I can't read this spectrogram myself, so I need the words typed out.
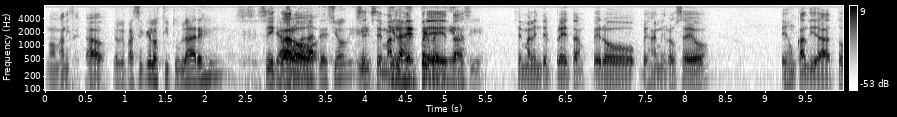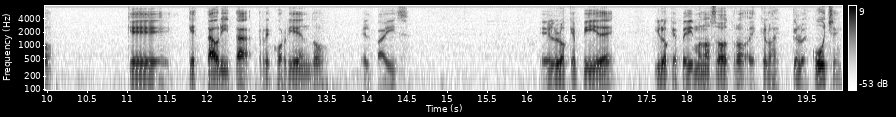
No ha manifestado. Lo que pasa es que los titulares Sí, claro. la atención y, se, se y la gente venía malinterpreta, así. se malinterpretan, pero Benjamín Rousseau es un candidato que, que está ahorita recorriendo el país. Él lo que pide y lo que pedimos nosotros es que lo, que lo escuchen,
